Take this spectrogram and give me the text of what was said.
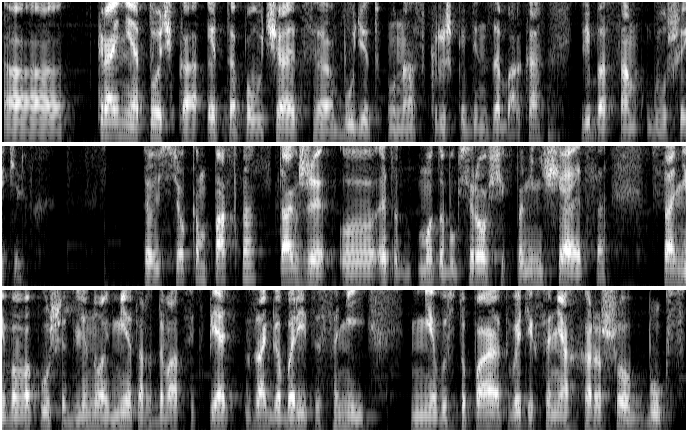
А, крайняя точка это получается будет у нас крышка бензобака, либо сам глушитель. То есть все компактно. Также э, этот мотобуксировщик помещается в сани Вавакуши длиной метр двадцать пять. За габариты саней не выступают. В этих санях хорошо букс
